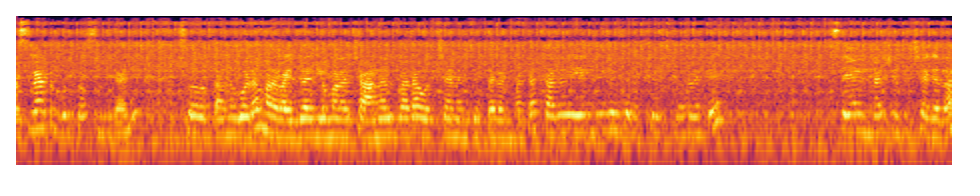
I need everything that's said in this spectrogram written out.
ఎస్ లెటర్ గుర్తొస్తుంది కానీ సో తను కూడా మన వైజాగ్లో మన ఛానల్ ద్వారా వచ్చానని చెప్పారనమాట. తను ఏం డిజైన్ సెలెక్ట్ చేస్తున్నారు అంటే సేమ్ ఇందాక చూపించా కదా.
